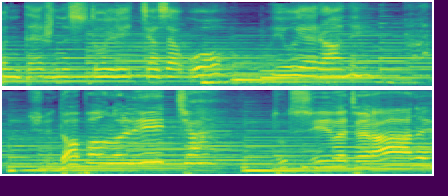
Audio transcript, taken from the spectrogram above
Бентежне століття загоює рани. Ще до повноліття тут всі ветерани.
